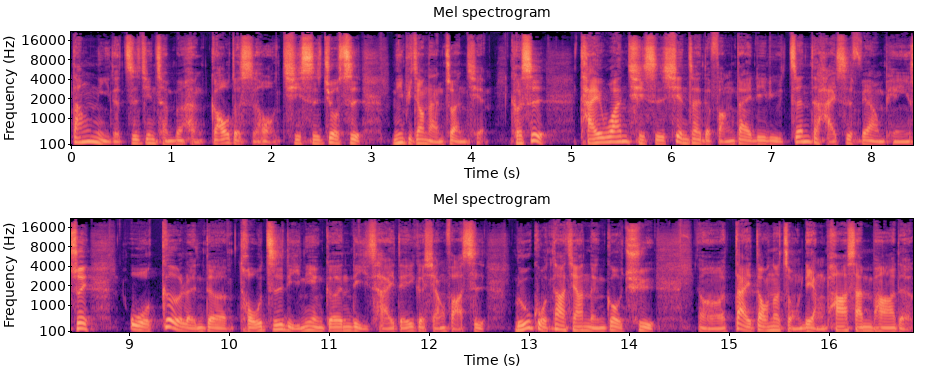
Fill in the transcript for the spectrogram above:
当你的资金成本很高的时候，其实就是你比较难赚钱。可是台湾其实现在的房贷利率真的还是非常便宜，所以。我个人的投资理念跟理财的一个想法是，如果大家能够去呃贷到那种两趴三趴的，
